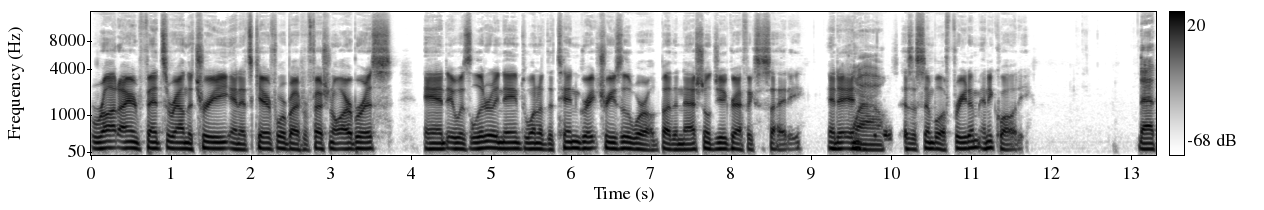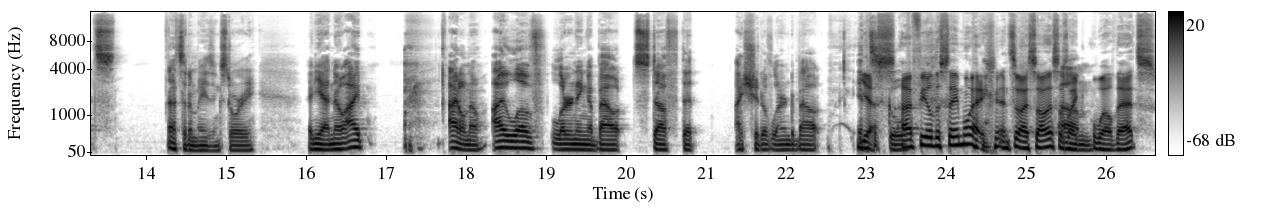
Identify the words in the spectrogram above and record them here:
wrought iron fence around the tree, and it's cared for by professional arborists and it was literally named one of the 10 great trees of the world by the National Geographic Society. And it Wow. as a symbol of freedom and equality. that's that's an amazing story. And yeah, no, I I don't know. I love learning about stuff that I should have learned about in yes, school. I feel the same way. And so I saw this, I was Um, like, well, that's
